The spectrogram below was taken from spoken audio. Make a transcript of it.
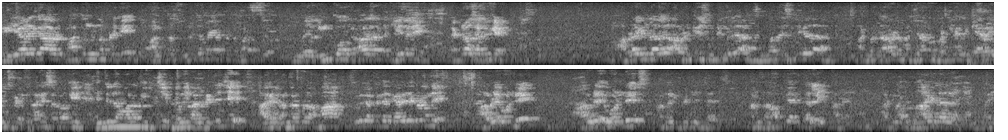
గేయాలిగా ఆవిడ పాత్రలు ఉన్నప్పటికీ అంత సున్నితమైనటువంటి మనస్సు ఇంకో మెడ్రాస్ సర్టిఫికేట్ ఆవిడ ఇల్లాలి ఆవిడకి షూటింగ్ సినిమా తెలిసింది కదా. అటువంటి ఆవిడ మధ్యాహ్నం పట్టుకెళ్ళి క్యారేజ్ పెట్టి నాగేశ్వరరావుకి ఇంద్రిలో వాళ్ళకి ఇచ్చి భోజనాలు పెట్టించి ఆవిడ అందరూ కూడా అమ్మ సూర్యకాంత్ గారి క్యారేజ్ ఎక్కడ ఉంది? ఆవిడే వండి ఆవిడే వండి అందరికి పెట్టించారు అంత ఆప్యాయ తల్లి అటువంటి మా ఇల్లాలి మరి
